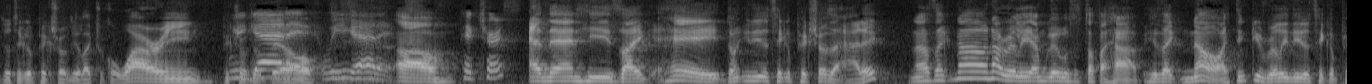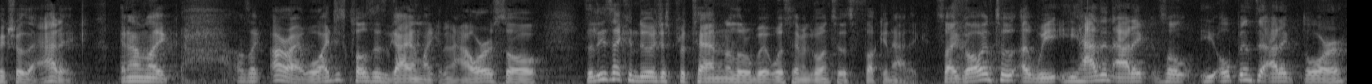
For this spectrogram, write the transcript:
You'll take a picture of the electrical wiring. Picture We of the bill. it. We get it. Um, Pictures? and then he's like, "Hey, don't you need to take a picture of the attic?" And I was like, "No, not really. I'm good with the stuff I have." He's like, "No, I think you really need to take a picture of the attic." And I'm like, I was like, "All right, well, I just closed this guy in like an hour, so the least I can do is just pretend a little bit with him and go into his fucking attic." So I go into a, we he has an attic, so he opens the attic door,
